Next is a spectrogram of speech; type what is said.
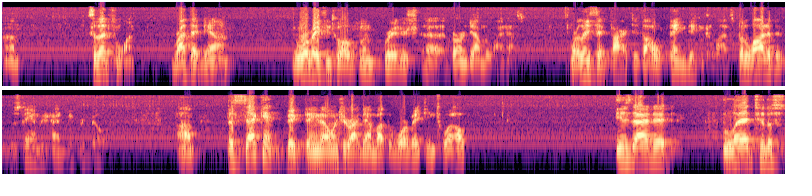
Um, so that's one. Write that down. The War of 1812 was when British uh, burned down the White House or at least set fire to it. The whole thing didn't collapse, but a lot of it was damaged and had to be rebuilt. Um, the second big thing that I want you to write down about the War of 1812 is that it led to the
